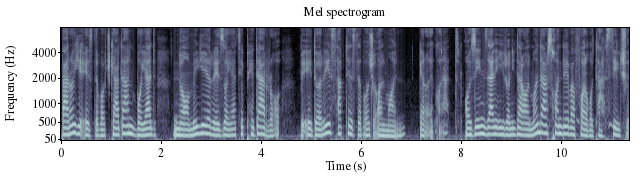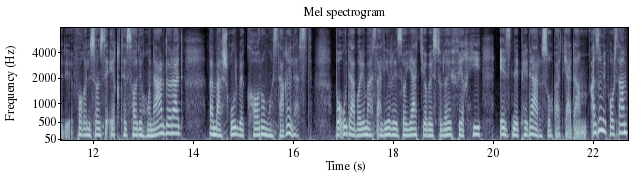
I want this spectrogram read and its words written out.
برای ازدواج کردن باید نامه رضایت پدر را به اداره ثبت ازدواج آلمان ارائه کند. آزین زن ایرانی در آلمان درس خوانده و فارغ و تحصیل شده. فوق لیسانس اقتصاد هنر دارد و مشغول به کار و مستقل است. با او درباره مسئله رضایت یا به اصطلاح فقهی اذن پدر صحبت کردم. از او می‌پرسم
